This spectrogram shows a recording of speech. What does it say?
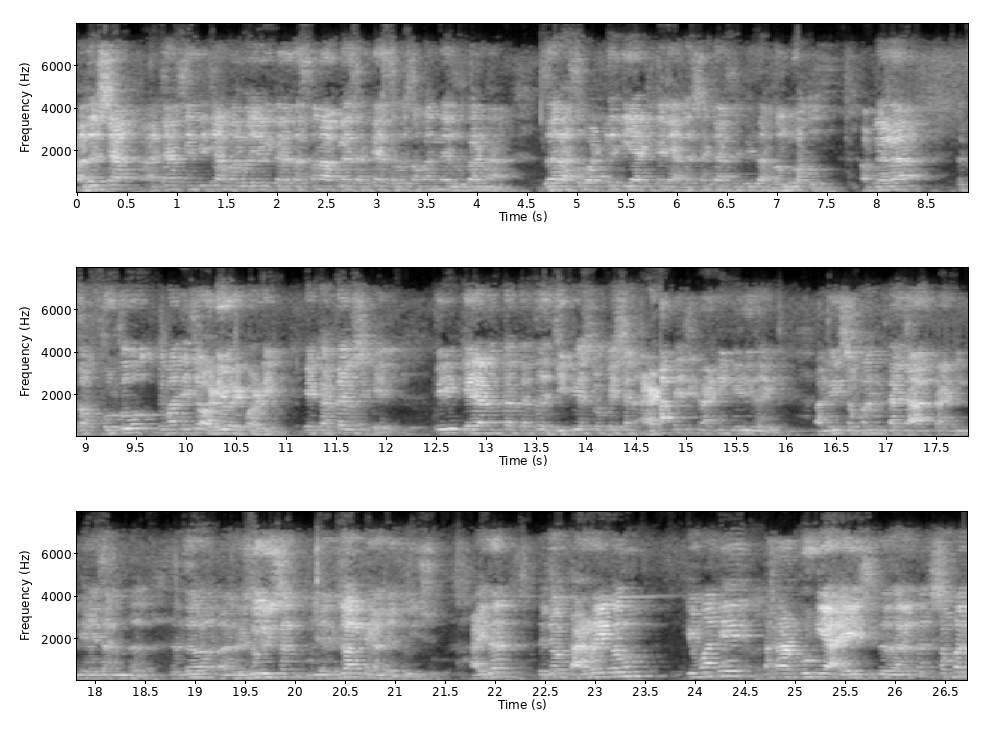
आदर्श आचारसंहितेची अंमलबजावणी करत असताना आपल्यासारख्या सर्वसामान्य लोकांना जर असं वाटलं की या ठिकाणी आदर्श आचारसंहितेचा भंग होतो आपल्याला त्याचा फोटो किंवा त्याची ऑडिओ रेकॉर्डिंग हे करता येऊ शकेल. ते केल्यानंतर त्याचं जीपीएस लोकेशन ऍड त्याची ट्रॅकिंग केली जाईल. आणि शंभर मिनिटाच्या आत ट्रॅकिंग केल्याच्यानंतर त्याचं रिझोल्युशन म्हणजे रिझॉल्व्ह केला जाईल तो इश्यू आयदर त्याच्यावर कारवाई करून किंवा ते तक्रार खोटी आहे सिद्ध झालं तर शंभर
